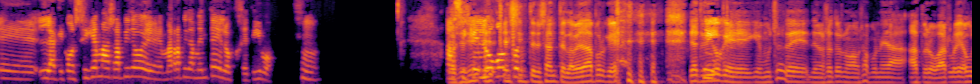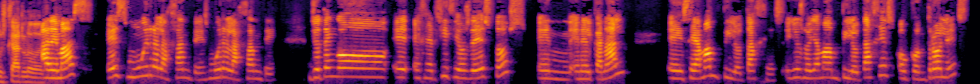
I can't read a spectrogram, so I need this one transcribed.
eh, la que consigue más rápido, eh, más rápidamente el objetivo. Hmm. Pues Así es, que luego, es, interesante, la verdad, porque ya te digo que, muchos de, nosotros nos vamos a poner a, probarlo y a buscarlo. Además, es muy relajante, es muy relajante. Yo tengo eh, ejercicios de estos en, el canal, eh, se llaman pilotajes. Ellos lo llaman pilotajes o controles,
